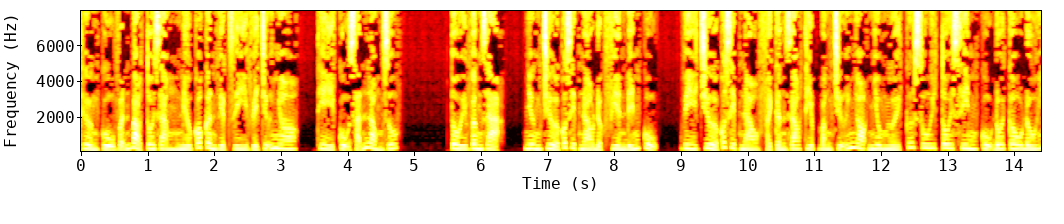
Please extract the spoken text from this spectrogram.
Thường cụ vẫn bảo tôi rằng nếu có cần việc gì về chữ nho, thì cụ sẵn lòng giúp. Tôi vâng dạ, nhưng chưa có dịp nào được phiền đến cụ, vì chưa có dịp nào phải cần giao thiệp bằng chữ nhọ nhiều người cứ xui tôi xin cụ đôi câu đối,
